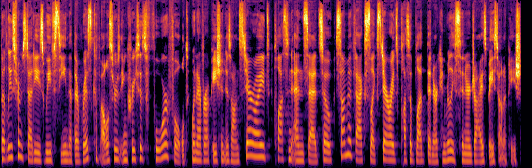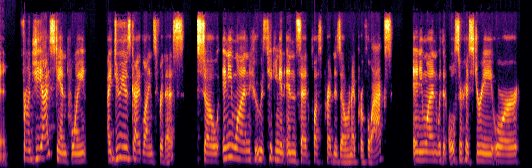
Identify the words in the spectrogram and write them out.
But at least from studies, we've seen that the risk of ulcers increases fourfold whenever a patient is on steroids plus an NSAID. So some effects like steroids plus a blood thinner can really synergize based on a patient. From a GI standpoint, I do use guidelines for this. So anyone who is taking an NSAID plus prednisone, I prophylax. Anyone with an ulcer history or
